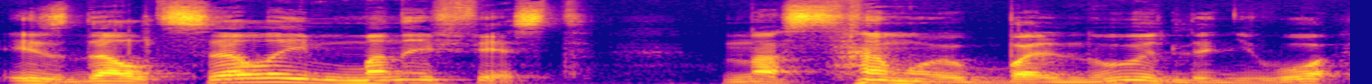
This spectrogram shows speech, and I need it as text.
издал целый манифест на самую больную для него,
